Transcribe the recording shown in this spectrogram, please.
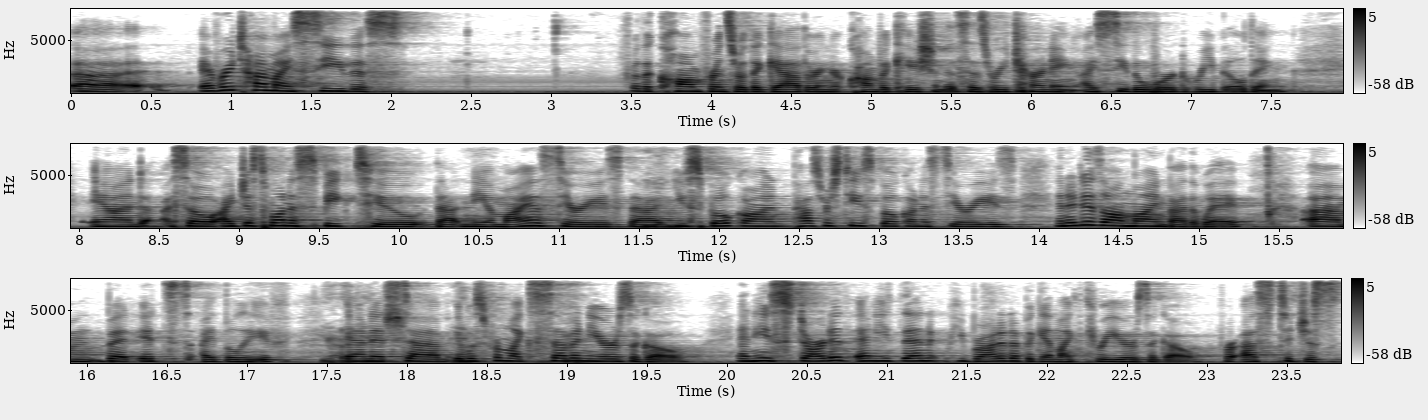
uh, every time I see this for the conference or the gathering or convocation that says returning, I see the word rebuilding. And so I just want to speak to that Nehemiah series that you spoke on. Pastor Steve spoke on a series, and it is online, by the way. Um, but it's, I believe, Yeah, it and it's um, it was from like seven years ago. And he started, and he then he brought it up again like three years ago for us to just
